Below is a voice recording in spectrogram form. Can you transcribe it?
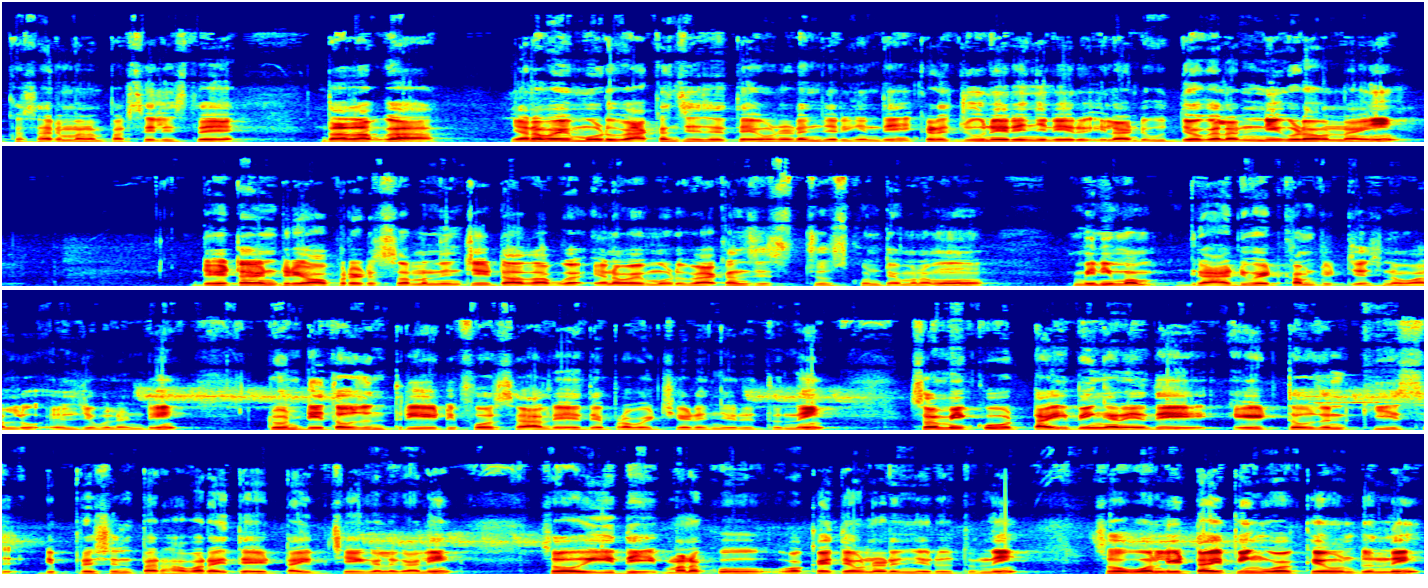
ఒకసారి మనం పరిశీలిస్తే దాదాపుగా ఎనభై మూడు వ్యాకన్సీస్ అయితే ఉండడం జరిగింది. ఇక్కడ జూనియర్ ఇంజనీర్ ఇలాంటి ఉద్యోగాలన్నీ కూడా ఉన్నాయి. డేటా ఎంట్రీ ఆపరేటర్ సంబంధించి దాదాపుగా ఎనభై మూడు వ్యాకన్సీస్ చూసుకుంటే మనము మినిమం గ్రాడ్యుయేట్ కంప్లీట్ చేసిన వాళ్ళు ఎలిజిబుల్ అండి. Twenty thousand three eighty four salary అయితే ప్రొవైడ్ చేయడం జరుగుతుంది. సో మీకు టైపింగ్ అనేది eight thousand keys depression per hour అయితే టైప్ చేయగలగాలి. సో ఇది మనకు వర్క్ అయితే ఉండడం జరుగుతుంది. సో ఓన్లీ టైపింగ్ వర్కే ఉంటుంది.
